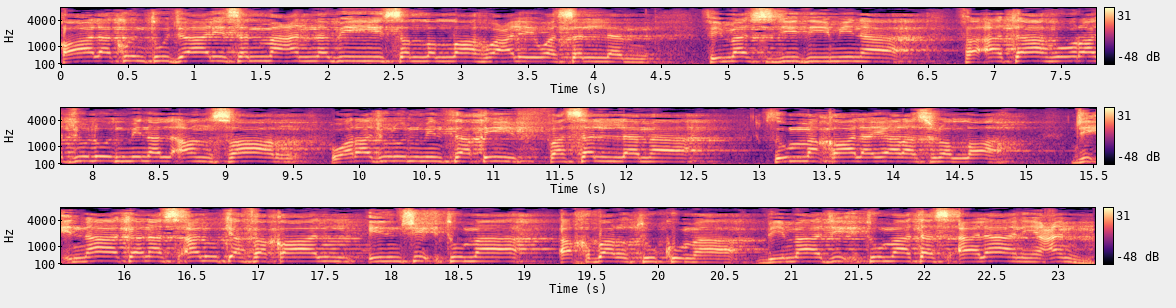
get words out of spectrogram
قال كنت جالسا مع النبي صلى الله عليه وسلم في مسجد منى فأتاه رجل من الأنصار ورجل من ثقيف فسلم ثم قال يا رسول الله جئناك نسألك فقال إن شئتما أخبرتكما بما جئتما تسألان عنه.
